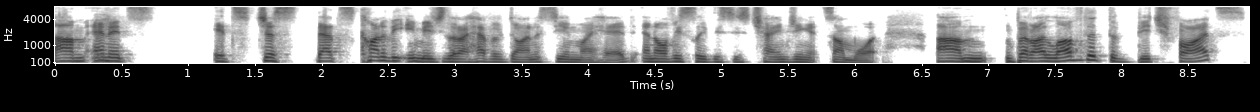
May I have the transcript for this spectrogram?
Um, and it's it's just that's kind of the image that I have of Dynasty in my head, and obviously this is changing it somewhat. Um, but I love that the bitch fights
